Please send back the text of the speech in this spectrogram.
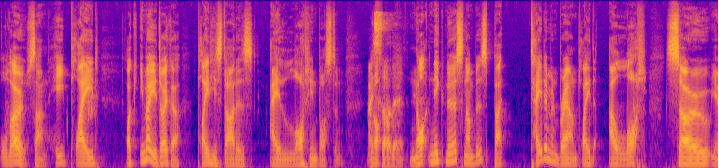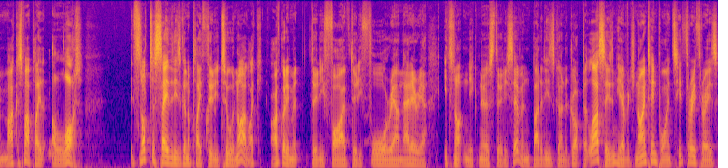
although, son, he played like Ime Udoka played his starters a lot in Boston. I not, saw that. Not Nick Nurse numbers, but Tatum and Brown played a lot. So yeah, Marcus Smart played a lot it's not to say that he's going to play 32 a night. Like I've got him at 35, 34 around that area. It's not Nick Nurse 37, but it is going to drop. But last season he averaged 19 points, hit three threes,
